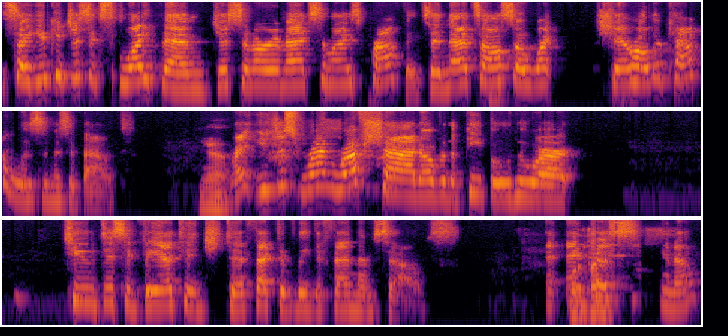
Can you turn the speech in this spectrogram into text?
So you could just exploit them just in order to maximize profits. And that's also what shareholder capitalism is about. Yeah. Right. You just run roughshod over the people who are too disadvantaged to effectively defend themselves. And, and just, I, you know,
